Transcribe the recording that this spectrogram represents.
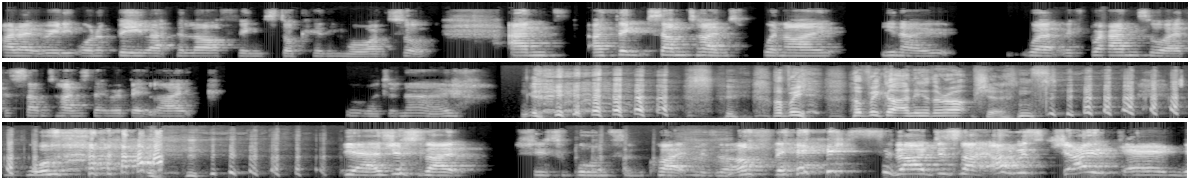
I don't really want to be like the laughing stock anymore. I'm sort of, and I think sometimes when I, you know, work with brands or whatever, sometimes they're a bit like, oh, I don't know. have we have we got any other options? yeah, it's just like she's worn some quite bizarre things, and I'm just like, I was joking.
